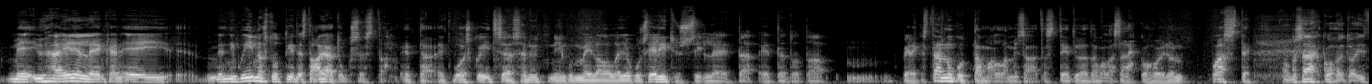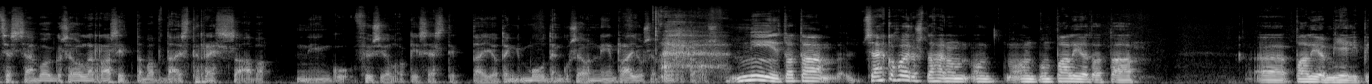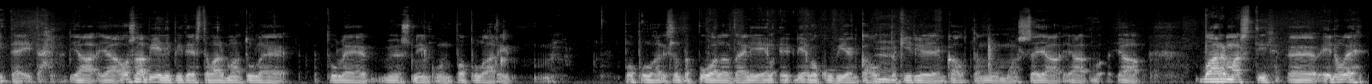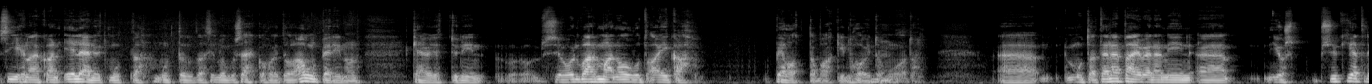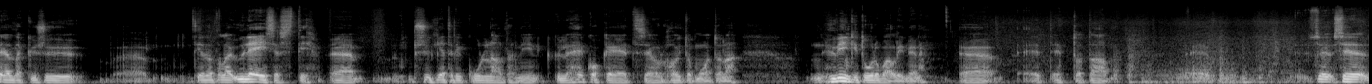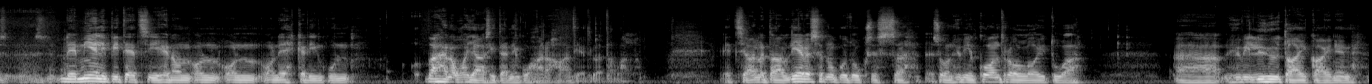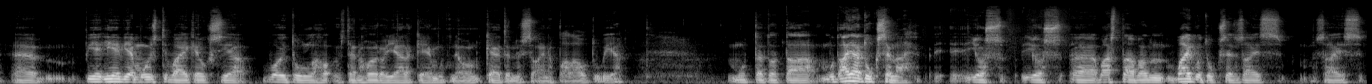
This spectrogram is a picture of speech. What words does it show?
me yhä edelleenkään ei, me niin kuin innostuttiin tästä ajatuksesta, että, että voisiko itse asiassa nyt niin kuin meillä olla joku selitys sille, että, että tota, pelkästään nukuttamalla me saataisiin tietyllä tavalla sähköhoidon vaste. Onko sähköhoito itsessään, voiko se olla rasittava tai stressaava niin kuin fysiologisesti tai jotenkin muuten, kun se on niin raju se purkaus? Niin, tota, sähköhoidostahan on, on, on, on paljon tota, paljon mielipiteitä ja, ja osa mielipiteistä varmaan tulee, tulee myös niin kuin populaari, populaariselta puolelta, eli elokuvien kautta, mm. kirjojen kautta muun muassa. Ja, ja, ja varmasti, en ole siihen aikaan elänyt, mutta, mutta tota, silloin kun sähköhoitoa alun perin on käytetty, niin se on varmaan ollut aika pelottavakin hoitomuoto. Mm. Ää, mutta tänä päivänä, niin ää, jos psykiatrialta kysyy tietyllä yleisesti psykiatrikunnalta, niin kyllä he kokee, että se on hoitomuotona hyvinkin turvallinen. Et, et, tota, se, se, ne mielipiteet siihen on, on, on, on ehkä niin kuin, vähän ohjaa sitä niin kuin harhaan tietyllä tavalla. Et se annetaan lievessä nukutuksessa, se on hyvin kontrolloitua – hyvin lyhytaikainen. Lieviä muistivaikeuksia voi tulla tämän hoidon jälkeen, mutta ne on käytännössä aina palautuvia. Mutta, tota, mutta ajatuksena, jos, jos vastaavan vaikutuksen saisi sais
